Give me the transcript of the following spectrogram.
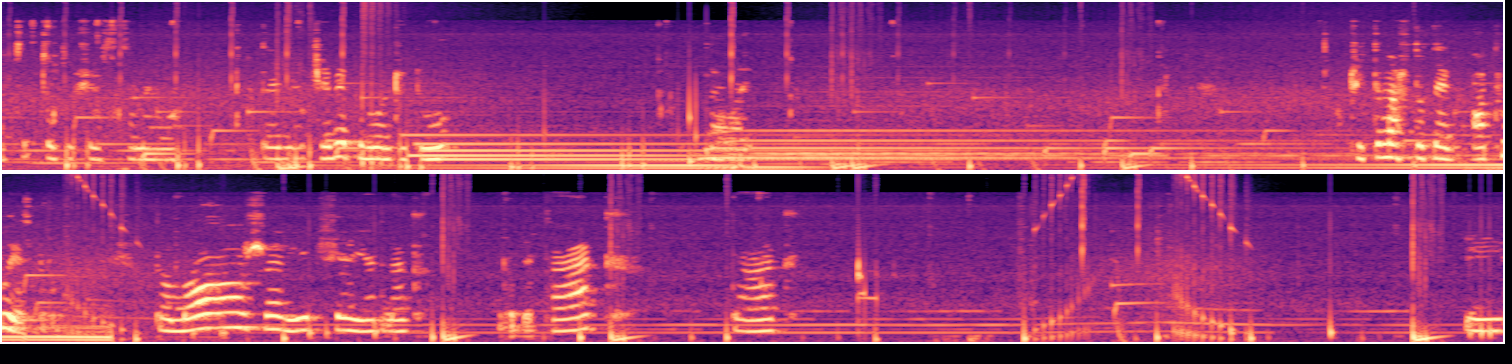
a co, co tu się stanęło? Na ciebie podłączę tu. Dawaj. Czyli ty masz do tego, a tu jest problem. To może wiecie jednak robię tak, tak. I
